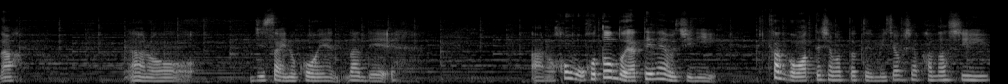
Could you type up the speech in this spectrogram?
な。あの実際の公演なんであのほぼほとんどやっていないうちに期間が終わってしまったというめちゃくちゃ悲しい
